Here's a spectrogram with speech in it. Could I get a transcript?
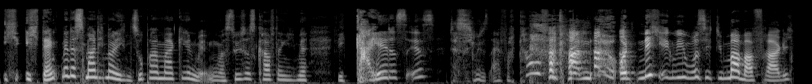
Ich, ich denke mir das manchmal, wenn ich in den Supermarkt gehe und mir irgendwas Süßes kaufe, denke ich mir, wie geil das ist, dass ich mir das einfach kaufen kann. und nicht irgendwie muss ich die Mama fragen. Ich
